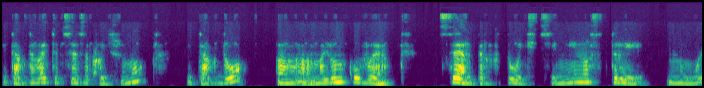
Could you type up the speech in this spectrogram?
І так, давайте це запишемо. І так, до а, малюнку В. Центр в точці мінус 3, 0.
